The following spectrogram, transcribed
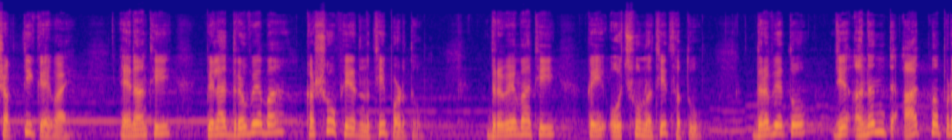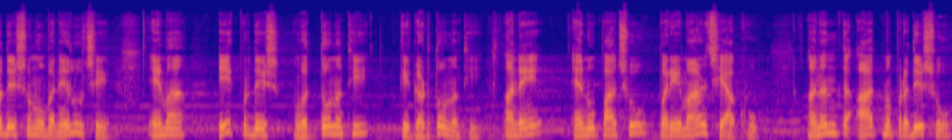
શક્તિ કહેવાય. એનાથી પેલા દ્રવ્યમાં કશો ફેર નથી પડતો. દ્રવ્યમાંથી કંઈ ઓછું નથી થતું. દ્રવ્ય તો જે અનંત આત્મ પ્રદેશોનું બનેલું છે એમાં એક પ્રદેશ વધતો નથી કે ઘટતો નથી અને એનું પાછું પરિમાણ છે આખું. અનંત આત્મ પ્રદેશો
